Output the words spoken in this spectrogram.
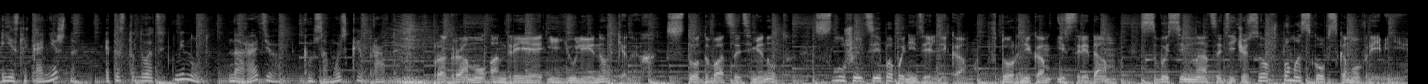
Если, конечно, это 120 минут на радио «Комсомольская правда». Программу Андрея и Юлии Норкиных «120 минут» слушайте по понедельникам, вторникам и средам с 18 часов по московскому времени.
